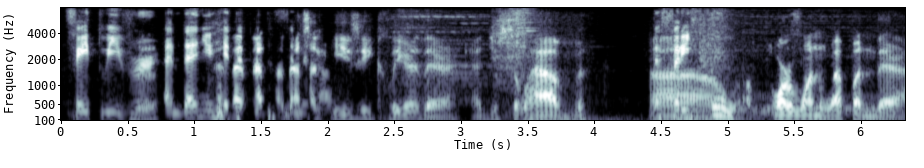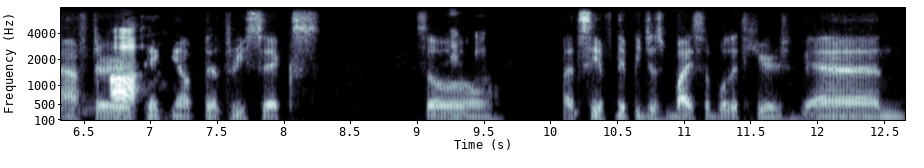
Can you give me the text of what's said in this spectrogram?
Fate Weaver, and then you hit that, it with that's, an easy clear there, and you still have uh, a four-one weapon there after Ah. taking out the three-six. So let's see if Dippy just buys a bullet here and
